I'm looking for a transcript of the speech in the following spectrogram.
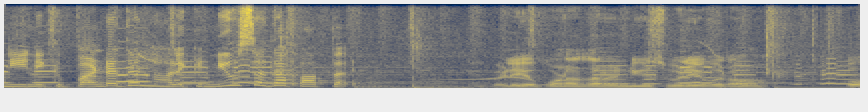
நீ இன்னைக்கு பண்றத நாளைக்கு நியூஸை தான் பாப்ப நீ வெளியே போனால் தானே நியூஸ் வெளியே வரும். போ.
